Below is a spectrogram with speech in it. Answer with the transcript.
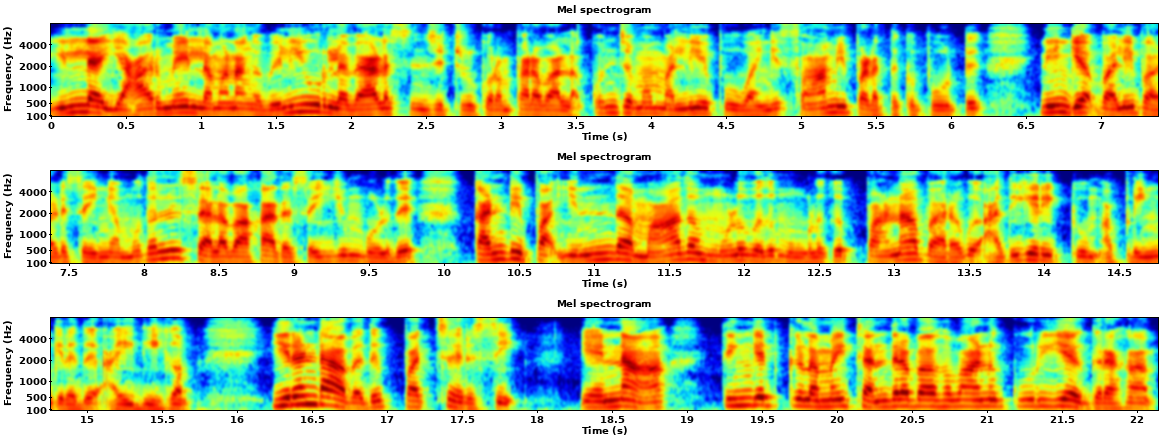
இல்லை யாருமே இல்லாமல் நாங்கள் வெளியூரில் வேலை செஞ்சிட்ருக்குறோம் பரவாயில்ல. கொஞ்சமாக மல்லிகைப்பூ வாங்கி சாமி படத்துக்கு போட்டு நீங்கள் வழிபாடு செய்யுங்க. முதல் செலவாக அதை செய்யும் பொழுது கண்டிப்பாக இந்த மாதம் முழுவதும் உங்களுக்கு பண வரவு அதிகரிக்கும் அப்படிங்கிறது ஐதீகம். இரண்டாவது பச்சரிசி. ஏன்னா திங்கட்கிழமை சந்திர பகவானுக்குரிய கிரகம்.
